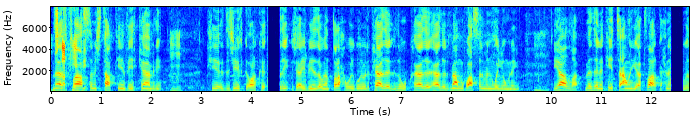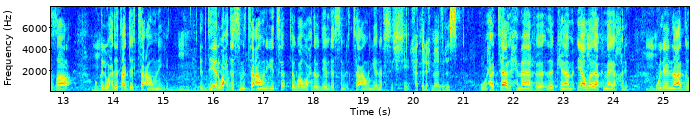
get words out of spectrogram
مشتركين فيه. تفاصل مشتركين فيه كاملين. كي تجيك هذه جايبين ذوي انطرح ويقولوا لك هذا الذوك هذا هذا ما مفاصل من ويا ومن يا الله مثلا كي التعاونيات ظهرك إحنا وزارة وكل واحدة تعدل التعاونية. تدير واحدة اسم التعاونيتها تقبل واحدة ودير الاسم للتعاونية نفس الشيء. حتى الحمار في الاسم. وحتى الحمار في ذا كامل. يلا ذاك ما يخلي. ولأن عدلوا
